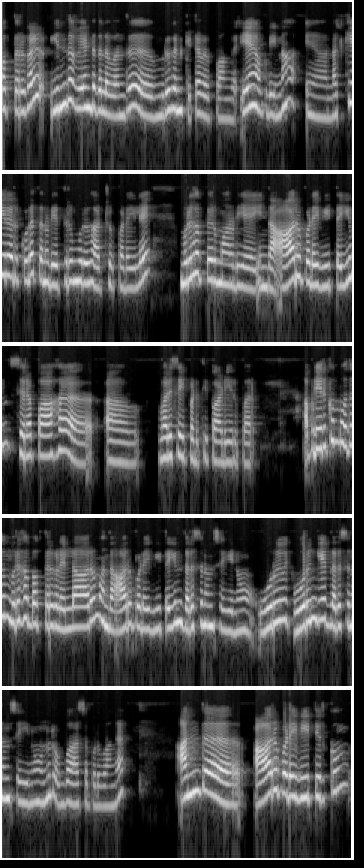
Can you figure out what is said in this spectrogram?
பக்தர்கள் இந்த வேண்டுதலை வந்து முருகன் கிட்ட வைப்பாங்க. ஏன் அப்படின்னா நக்கீரர் கூட தன்னுடைய திருமுருக ஆற்றுப்படையிலே முருகப்பெருமானுடைய இந்த ஆறுபடை வீட்டையும் சிறப்பாக வரிசைப்படுத்தி பாடியிருப்பார். அப்படி இருக்கும்போது முருக பக்தர்கள் எல்லாரும் அந்த ஆறுபடை வீட்டையும் தரிசனம் செய்யணும். ஒரு ஒருங்கே தரிசனம் செய்யணும்னு ரொம்ப ஆசைப்படுவாங்க. அந்த ஆறுபடை வீட்டிற்கும்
